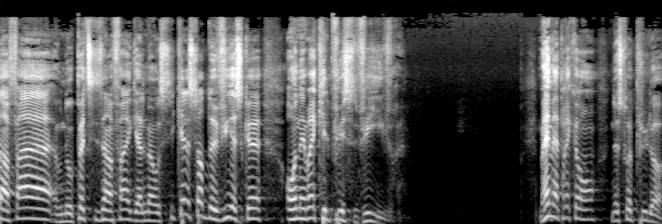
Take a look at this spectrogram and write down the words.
enfants, ou nos petits-enfants également aussi, quelle sorte de vie est-ce qu'on aimerait qu'ils puissent vivre? Même après qu'on ne soit plus là.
